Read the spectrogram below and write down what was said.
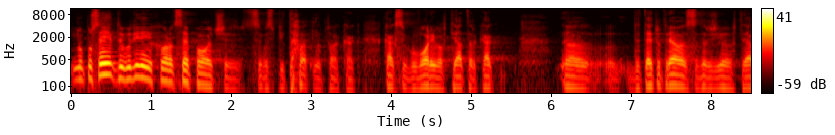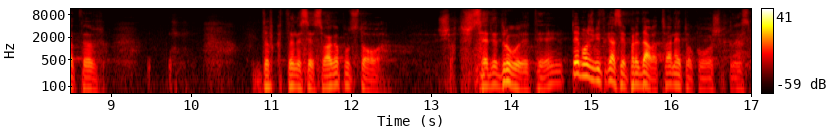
но последните години хората все повече се възпитават на това как, как се говори в театър, как а, детето трябва да се държи в театър. Дъвката не се слага под стола. Защото ще седне друго дете. Те може би така се предават. Това не е толкова лошо в нас.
